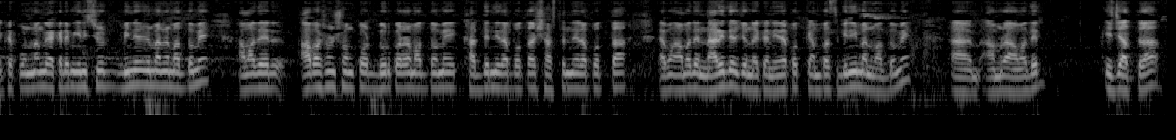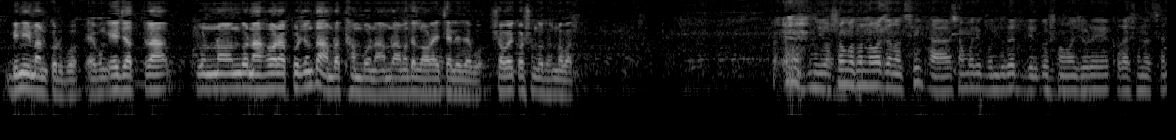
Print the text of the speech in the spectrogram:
একটা পূর্ণাঙ্গ একাডেমিক ইনস্টিটিউট বিনির্মাণের মাধ্যমে, আমাদের আবাসন সংকট দূর করার মাধ্যমে, খাদ্যের নিরাপত্তা, স্বাস্থ্যের নিরাপত্তা এবং আমাদের নারীদের জন্য একটা নিরাপদ ক্যাম্পাস বিনির্মাণ মাধ্যমে আমরা আমাদের এই যাত্রা বিনির্মাণ করব এবং এই যাত্রা পূর্ণাঙ্গ না হওয়ার পর্যন্ত আমরা থামবো না, আমরা আমাদের লড়াই চালিয়ে যাব। সবাইকে অসংখ্য ধন্যবাদ। অসংখ্য ধন্যবাদ জানাচ্ছি। সাংবাদিক বন্ধুদের দীর্ঘ সময় জুড়ে কথা শুনেছেন।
